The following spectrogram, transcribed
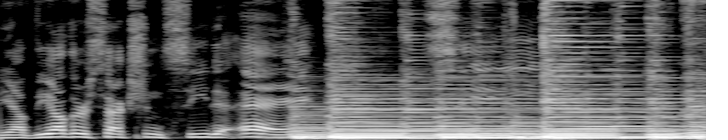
you have the other section, C to A. C.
